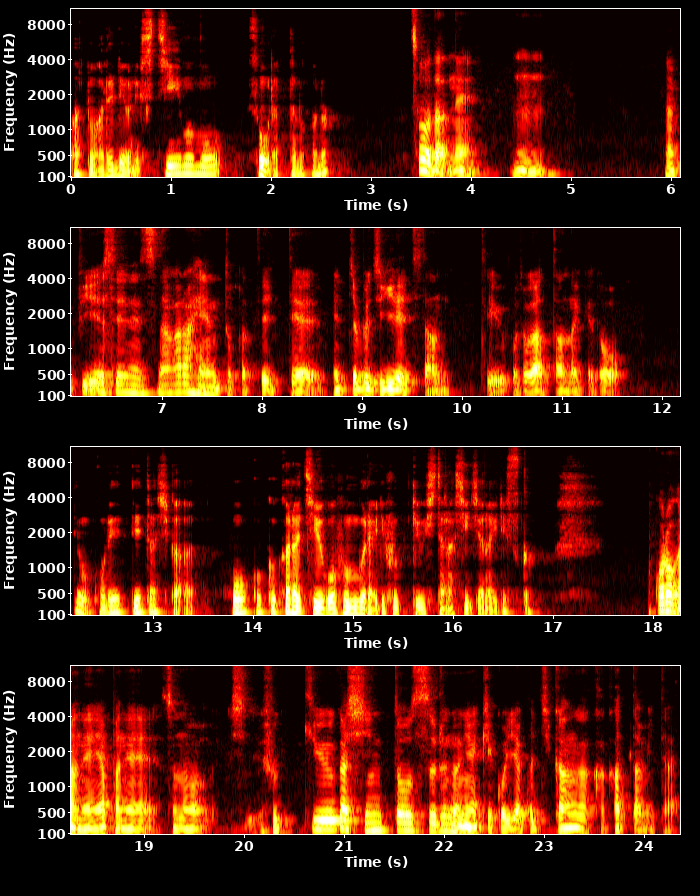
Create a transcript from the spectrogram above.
う。あとあれだよね、Steam もそうだったのかな？そうだね。うん。PSN に繋がらへんとかって言って、めっちゃブチギレてたっていうことがあったんだけど、でもこれって確か報告から15分ぐらいで復旧したらしいじゃないですか。ところがね、やっぱね、その、し復旧が浸透するのには結構やっぱ時間がかかったみたい。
